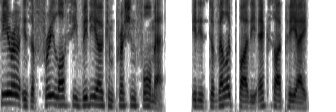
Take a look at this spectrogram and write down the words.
Theora is a free lossy video compression format. It is developed by the XIPH,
